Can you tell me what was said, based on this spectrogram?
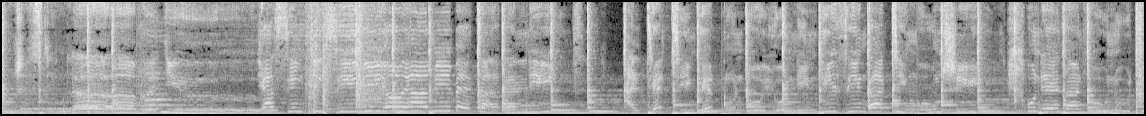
I'm just in love with you. Yasinhliziyo yami ibetha nit Andithethi ngeqondo yoni ndizingathi ngumshini Unenza ndifuna uthi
